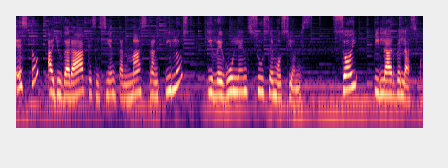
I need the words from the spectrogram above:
Esto ayudará a que se sientan más tranquilos y regulen sus emociones. Soy Pilar Velasco.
